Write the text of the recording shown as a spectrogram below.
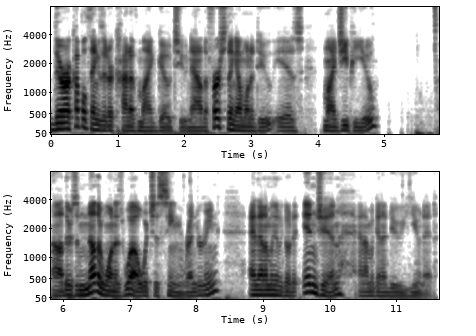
there are a couple things that are kind of my go-to. Now, the first thing I want to do is my GPU. Uh, there's another one as well, which is scene rendering. And then I'm going to go to engine and I'm going to do unit.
